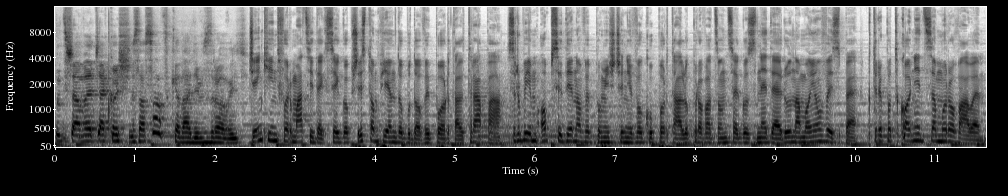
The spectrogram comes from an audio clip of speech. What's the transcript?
Tu trzeba będzie jakąś zasadkę na nim zrobić. Dzięki informacji Dexiego przystąpiłem do budowy Portal Trapa. Zrobiłem obsydianowe pomieszczenie wokół portalu prowadzącego z Netheru na moją wyspę, które pod koniec zamurowałem,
